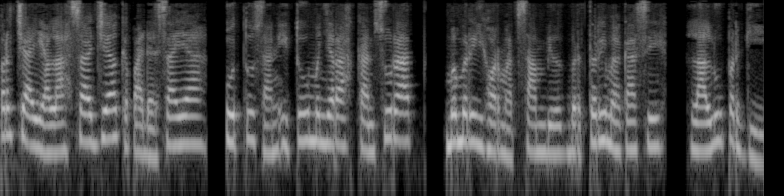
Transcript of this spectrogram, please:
percayalah saja kepada saya, utusan itu menyerahkan surat, memberi hormat sambil berterima kasih, lalu pergi.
